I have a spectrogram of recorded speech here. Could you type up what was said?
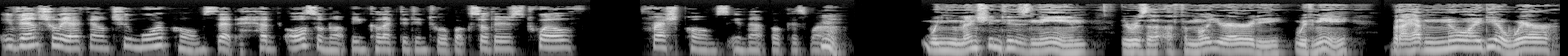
eventually I found two more poems that had also not been collected into a book. So there's 12 fresh poems in that book as well. Hmm. When you mentioned his name, there was a, a, familiarity with me, but I have no idea where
